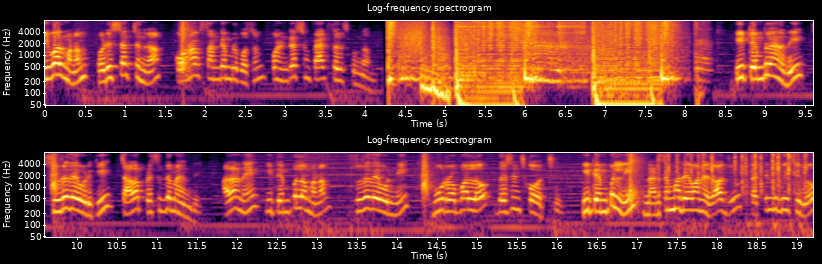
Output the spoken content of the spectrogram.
ఇవాళ మనం ఒడిశాకు చెందిన కోనార్క్ సన్ టెంపుల్ కోసం కొన్ని ఇంట్రెస్టింగ్ ఫ్యాక్ట్స్ తెలుసుకుందాం. ఈ టెంపుల్ అనేది సూర్యదేవుడికి చాలా ప్రసిద్ధమైనది. అలానే ఈ టెంపుల్లో మనం సూర్యదేవుడిని మూడు రూపాల్లో దర్శించుకోవచ్చు. ఈ టెంపుల్ని నరసింహదేవ అనే రాజు థర్టీన్త్ బీసీలో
